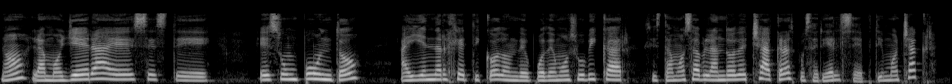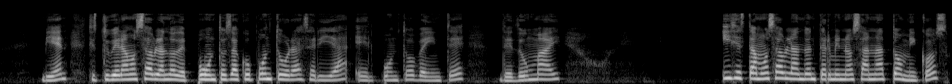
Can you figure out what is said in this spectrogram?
¿no? La mollera es este, es un punto ahí energético donde podemos ubicar, si estamos hablando de chakras, pues sería el séptimo chakra. Bien, si estuviéramos hablando de puntos de acupuntura, sería el punto 20 de Dumai. Y si estamos hablando en términos anatómicos,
